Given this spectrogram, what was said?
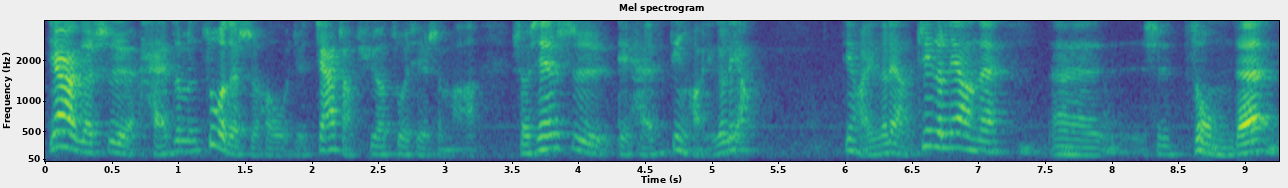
第二个是孩子们做的时候，我觉得家长需要做些什么啊？首先是给孩子定好一个量，定好一个量。这个量呢，呃，是总的，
